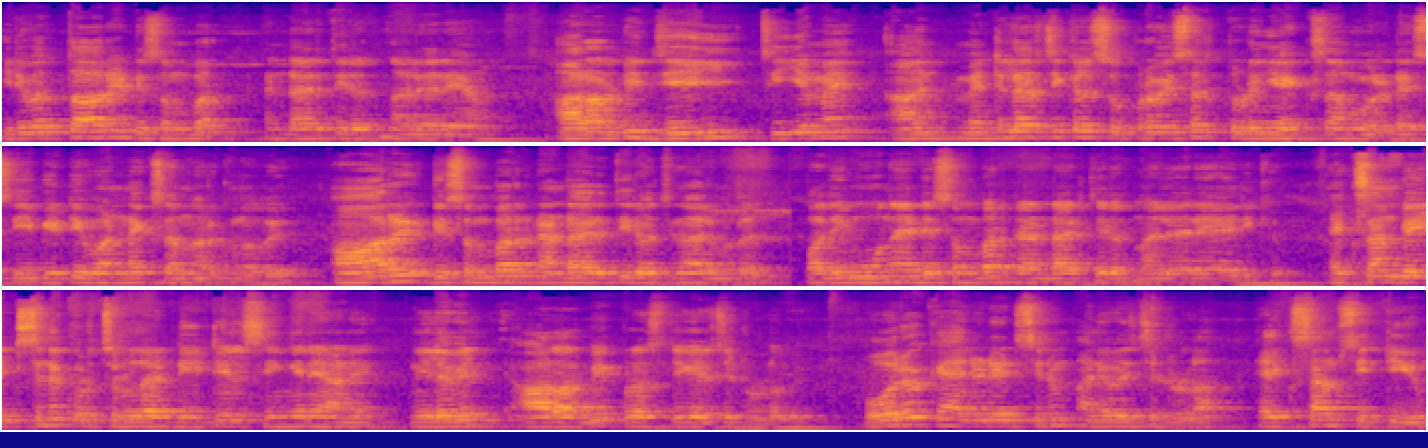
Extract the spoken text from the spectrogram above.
ഇരുപത്തി ആറ് ഡിസംബർ രണ്ടായിരത്തി ഇരുപത്തിനാല് വരെയാണ്. time. R R B J E C M A and metallurgical supervisor തുടങ്ങിയ എക്സാമുകളുടെ C B T one exam നടക്കുന്നത് ആറ് ഡിസംബർ രണ്ടായിരത്തി ഇരുപത്തിനാല് മുതൽ പതിമൂന്ന് ഡിസംബർ രണ്ടായിരത്തി ഇരുപത്തിനാല് വരെ ആയിരിക്കും. എക്സാം ഡേറ്റ്സിനെ കുറിച്ചുള്ള ഡീറ്റെയിൽസ് ഇങ്ങനെയാണ് നിലവിൽ ആർ ആർ ബി പ്രസിദ്ധീകരിച്ചിട്ടുള്ളത്. ഓരോ കാൻഡിഡേറ്റ്സിനും അനുവദിച്ചിട്ടുള്ള എക്സാം സിറ്റിയും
